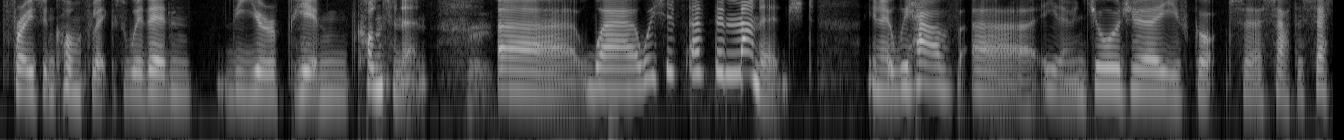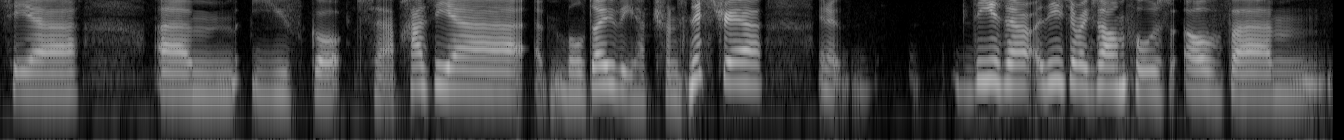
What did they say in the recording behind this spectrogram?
frozen conflicts within the European continent, uh, where which have, have, been managed. You know, we have uh, you know in Georgia, you've got uh, South Ossetia. Um, you've got Abkhazia, Moldova, you have Transnistria. You know, these are these are examples of um,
